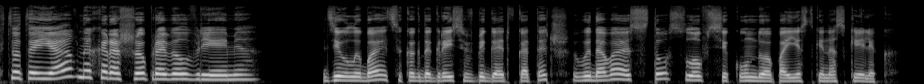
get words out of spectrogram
Кто-то явно хорошо провел время. Ди улыбается, когда Грейси вбегает в коттедж, выдавая сто слов в секунду о поездке на скелек.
